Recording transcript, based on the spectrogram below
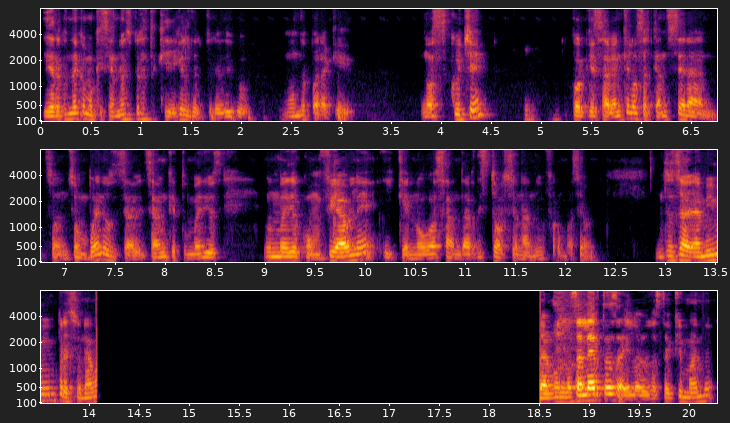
y de repente como que decían, no, espérate que llegue el del periódico Mundo para que nos escuchen, porque saben que los alcances eran, son, son buenos, saben, saben que tu medio es un medio confiable y que no vas a andar distorsionando información. Entonces a, mí me impresionaba las alertas, ahí lo, estoy quemando.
